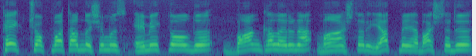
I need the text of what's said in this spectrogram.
pek çok vatandaşımız emekli oldu. Bankalarına maaşları yatmaya başladı.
